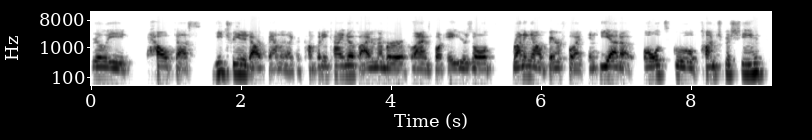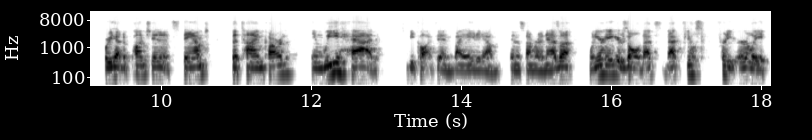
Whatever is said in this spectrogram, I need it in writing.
really helped us. He treated our family like a company, kind of. I remember when I was about eight years old, running out barefoot, and he had an old school punch machine where you had to punch in and it stamped the time card, and we had to be clocked in by 8 a.m. in the summer. And as a when you're eight years old, that's that feels pretty early.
